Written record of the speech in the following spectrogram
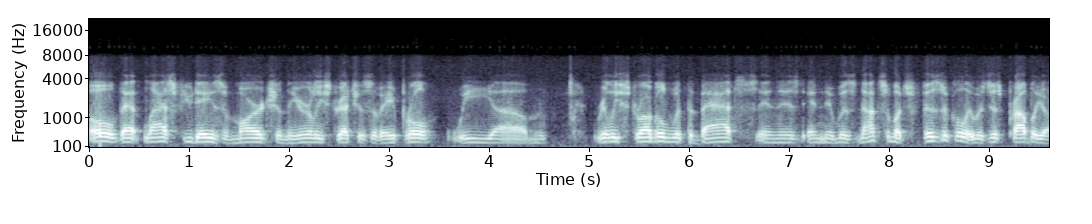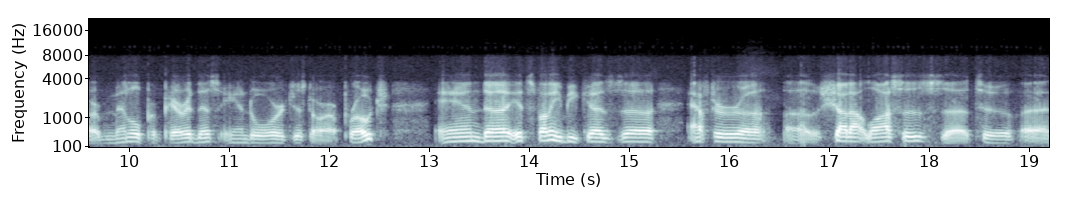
oh that last few days of March and the early stretches of April. We um, really struggled with the bats, and is, and it was not so much physical; it was just probably our mental preparedness and or just our approach. And uh, it's funny because uh, after uh, uh, shutout losses uh, to uh,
